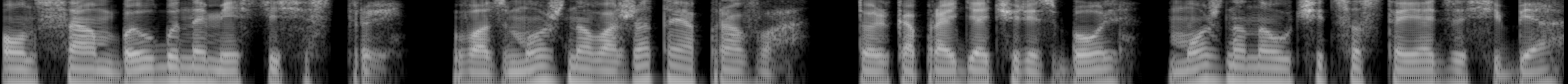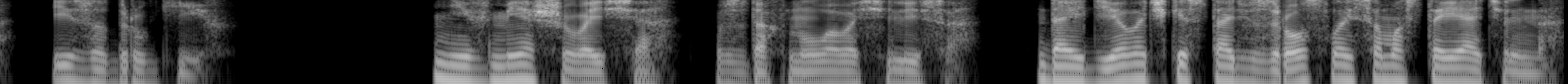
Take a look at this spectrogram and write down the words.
Он сам был бы на месте сестры. Возможно, вожатая права. Только пройдя через боль, можно научиться стоять за себя и за других. «Не вмешивайся», — вздохнула Василиса. «Дай девочке стать взрослой самостоятельно».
